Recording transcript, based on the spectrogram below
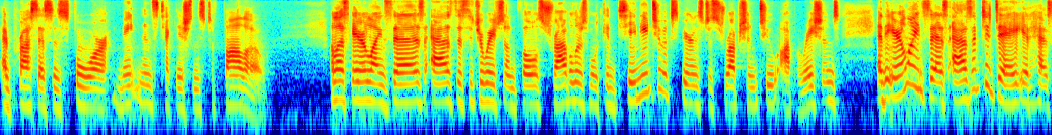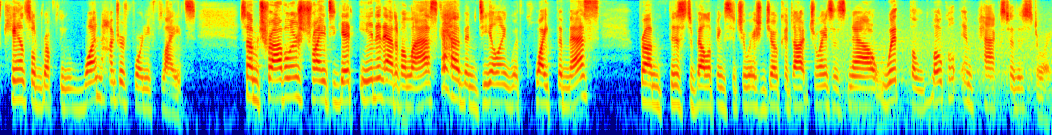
and processes for maintenance technicians to follow. Alaska Airlines says as the situation unfolds, travelers will continue to experience disruption to operations. And the airline says as of today, it has canceled roughly 140 flights. Some travelers trying to get in and out of Alaska have been dealing with quite the mess from this developing situation. Joe Cadot joins us now with the local impacts to this story.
